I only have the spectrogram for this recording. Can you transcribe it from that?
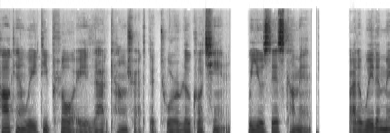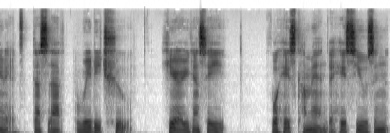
how can we deploy that contract to our local chain? We use this command. But wait a minute, does that really true? Here you can see for his command, he's using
